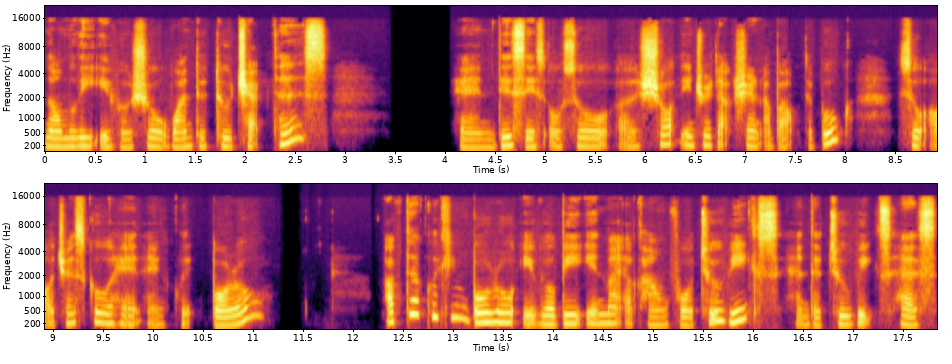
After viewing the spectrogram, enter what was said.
Normally it will show one to two chapters. And this is also a short introduction about the book. So I'll just go ahead and click borrow. After clicking borrow it will be in my account for two weeks and the two weeks has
